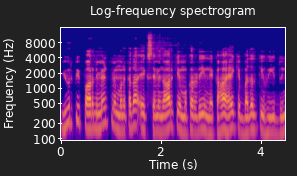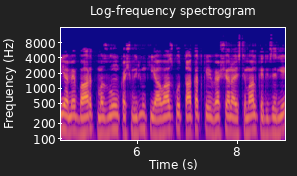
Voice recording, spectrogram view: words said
یورپی پارلیمنٹ میں منعقدہ ایک سیمینار کے مقررین نے کہا ہے کہ بدلتی ہوئی دنیا میں بھارت مظلوم کشمیریوں کی آواز کو طاقت کے وحشیانہ استعمال کے ذریعے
